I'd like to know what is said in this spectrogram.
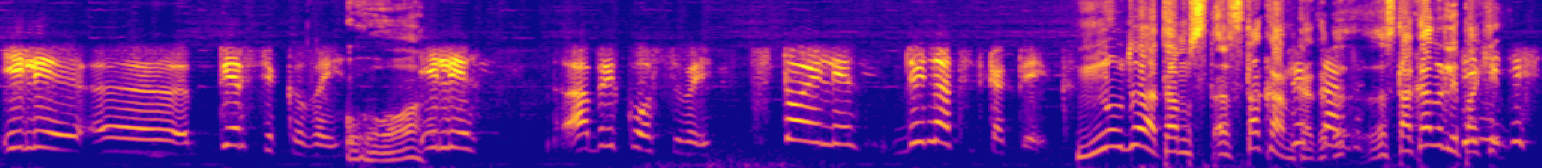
или э, персиковый, О. или абрикосовый. Стоили 12 копеек. Ну да, там стакан как стакан или пакет? 70,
